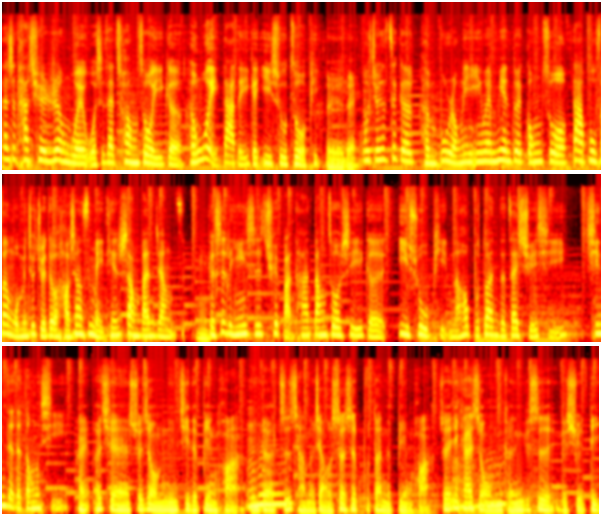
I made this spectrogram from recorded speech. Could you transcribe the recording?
但是他却认为我是在创作一个很伟大的一个艺术作品。对对对，我觉得这个很不容易，因为面对工作，大部分我们就觉得好像是每天上班这样子。嗯。可是林医师却把它当做是一个艺术品，然后不断的在学习新的的东西。哎，而且随着我们年纪的变化，你的职场的角色是不断的变化，所以一开始我们可能是一个学弟。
